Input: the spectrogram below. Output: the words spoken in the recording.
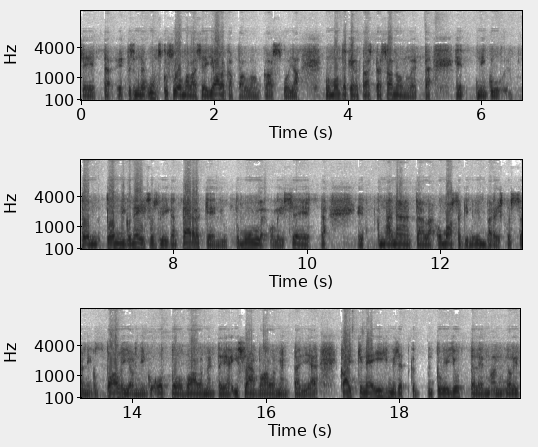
se, että, että semmoinen usko suomalaiseen jalkapallon kasvoi, ja mä monta kertaa sitä sanonut, että, että niin kuin ton, ton niin kuin Nations Leaguean tärkein juttu mulle oli se, että, että kun mä näen täällä omassakin ympäristössä niin kuin paljon niin kuin Oto-valmentajia, isävalmentajia, kaikki ne ihmiset, kun tuli juttelemaan, ne oli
